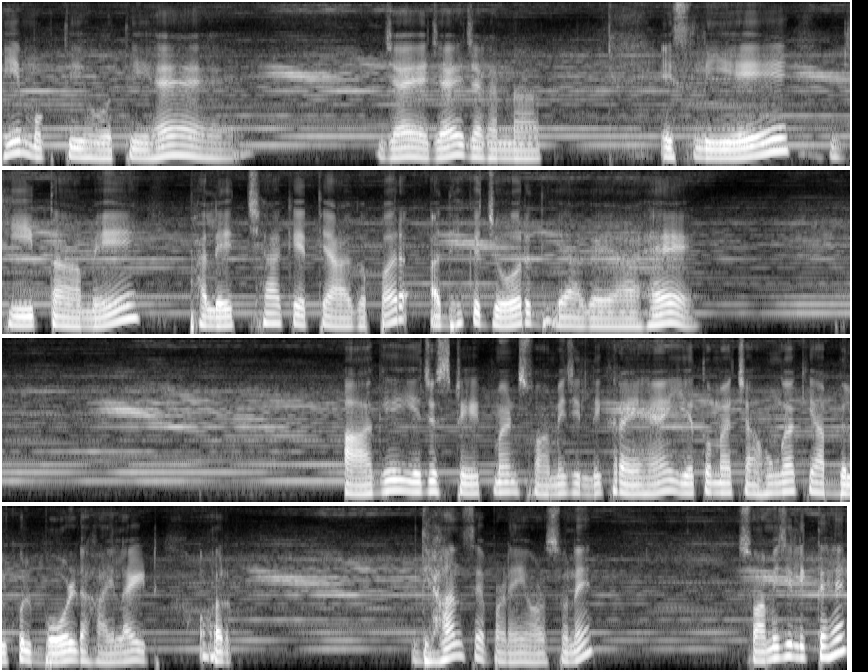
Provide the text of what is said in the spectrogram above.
ही मुक्ति होती है। जय जय जगन्नाथ। इसलिए गीता में फलेच्छा के त्याग पर अधिक ज़ोर दिया गया है। आगे ये जो स्टेटमेंट स्वामी जी लिख रहे हैं, ये तो मैं चाहूँगा कि आप बिल्कुल बोल्ड हाईलाइट और ध्यान से पढ़ें और सुने। स्वामी जी लिखते हैं,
